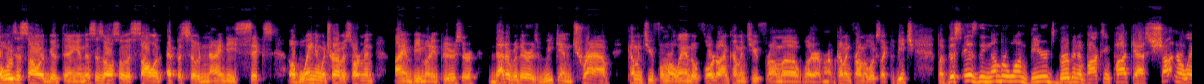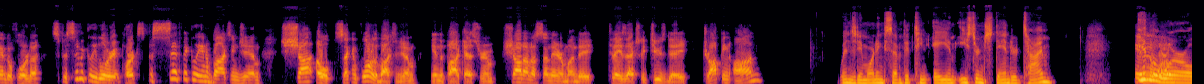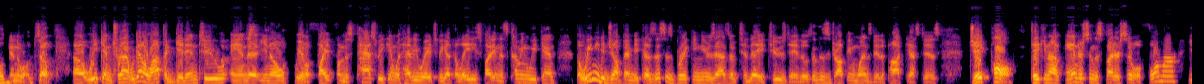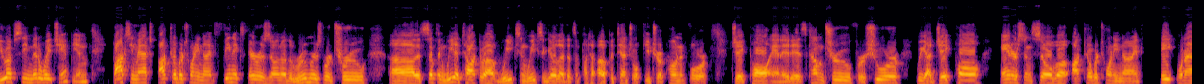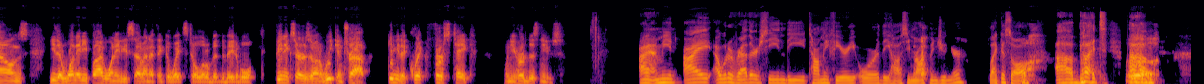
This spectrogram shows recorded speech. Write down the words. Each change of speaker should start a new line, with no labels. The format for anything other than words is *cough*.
always a solid good thing. And this is also a solid episode 96 of Weighing In with Travis Hartman. I am B Money, the producer. That over there is Weekend Trav coming to you from Orlando, Florida. I'm coming to you from uh, wherever I'm coming from. It looks like the beach, but this is the number one beards, bourbon, and boxing podcast shot in Orlando, Florida, specifically Laureate Park, specifically in a boxing gym. Shot oh, second floor of the boxing gym in the podcast room. Shot on a Sunday or Monday. Today is actually Tuesday. Dropping on
Wednesday morning, 7:15 a.m. Eastern Standard Time in,
in
the,
the
world.
world. In the world. So, uh, weekend Trav, we got a lot to get into, and uh, you know we have a fight from this past weekend with heavyweights. We got the ladies fighting this coming weekend, but we need to jump in because this is breaking news as of today, Tuesday. Those of this is dropping Wednesday. The podcast is Jake Paul taking on Anderson the Spider Silva, former UFC middleweight champion. Boxing match October 29th, Phoenix, Arizona. The rumors were true. Uh, it's something we had talked about weeks and weeks ago that that's a, a potential future opponent for Jake Paul, and it has come true for sure. We got Jake Paul, Anderson Silva, October 29th, eight rounds, either 185, 187. I think the weight's still a little bit debatable. Phoenix, Arizona, Weekend Trav. Give me the quick first take when you heard this news.
I, I mean, I I would have rather seen the Tommy Fury or the Hasim *laughs* Rahman Jr. like us all. Uh, but um,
